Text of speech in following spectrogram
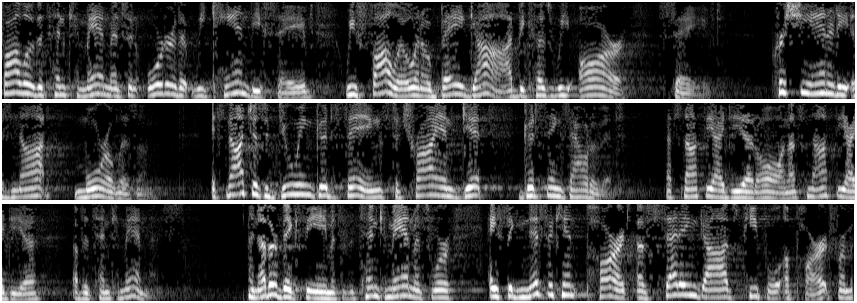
follow the Ten Commandments in order that we can be saved. We follow and obey God because we are saved. Christianity is not moralism. It's not just doing good things to try and get good things out of it. That's not the idea at all, and that's not the idea of the Ten Commandments. Another big theme is that the Ten Commandments were a significant part of setting God's people apart from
